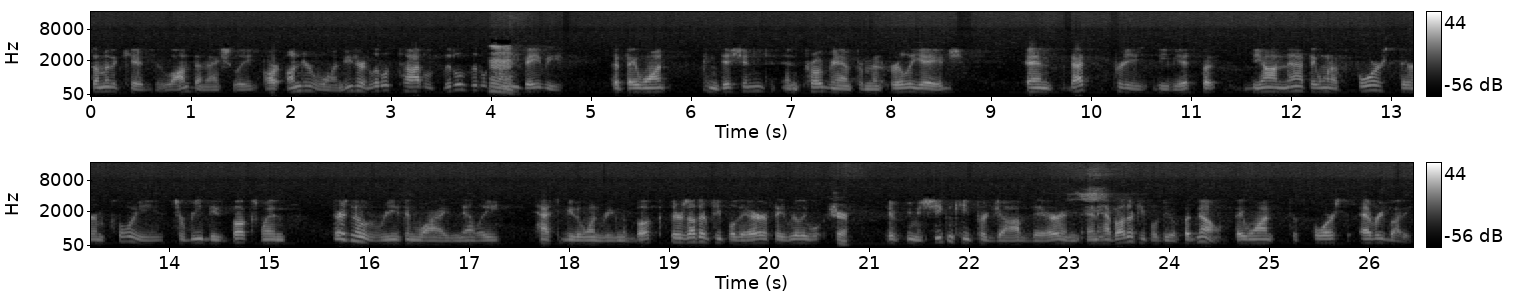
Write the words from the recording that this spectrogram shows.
some of the kids, a lot of them actually, are under one. These are little toddlers, little little mm. tiny babies that they want conditioned and programmed from an early age. And that's pretty devious. But beyond that, they want to force their employees to read these books when there's no reason why Nellie has to be the one reading the book. There's other people there if they really want. sure. If, I mean, she can keep her job there and, and have other people do it. But no, they want to force everybody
